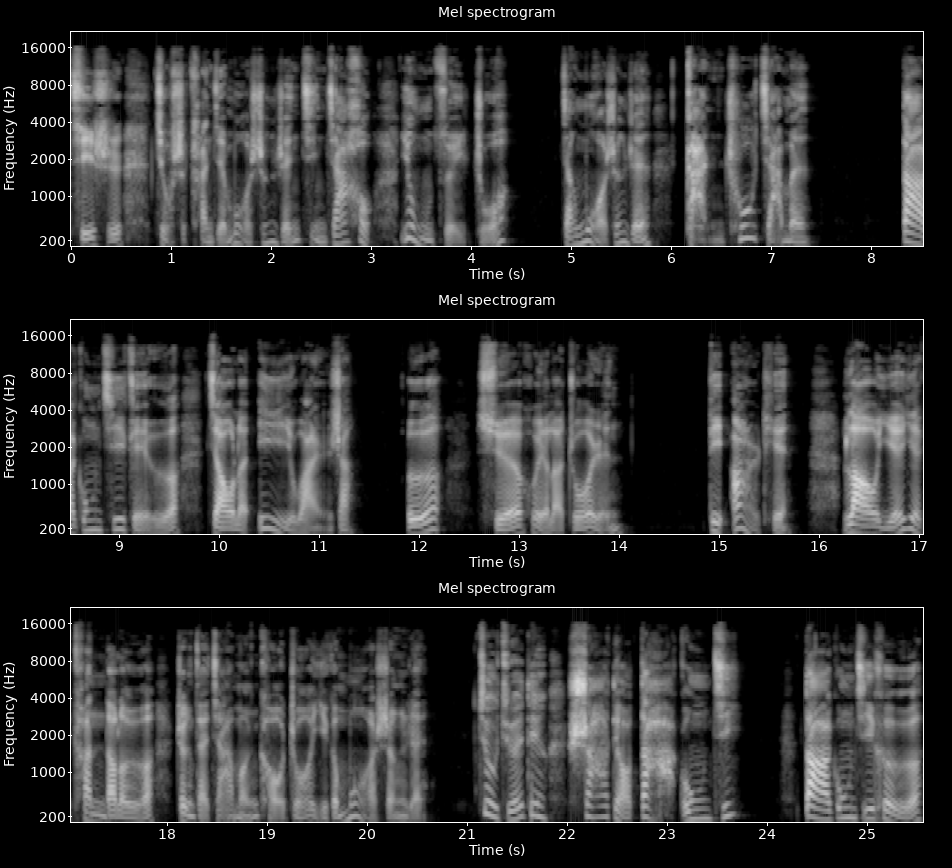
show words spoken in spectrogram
其实就是看见陌生人进家后，用嘴啄。”将陌生人赶出家门。大公鸡给鹅教了一晚上，鹅学会了捉人。第二天，老爷爷看到了鹅正在家门口捉一个陌生人，就决定杀掉大公鸡。大公鸡和鹅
